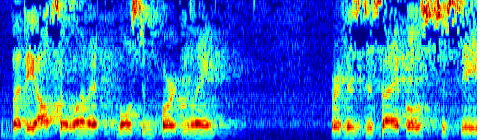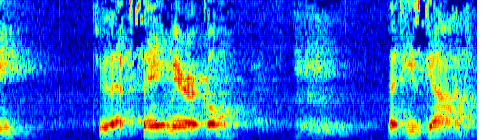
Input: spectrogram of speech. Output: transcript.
But he also wanted, most importantly, for his disciples to see through that same miracle that he's God.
